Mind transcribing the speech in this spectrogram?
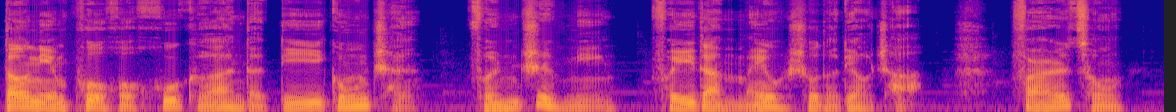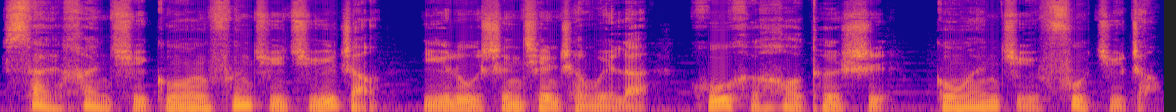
当年破获呼格案的第一功臣冯志明，非但没有受到调查，反而从赛罕区公安分局局长一路升迁成为了呼和浩特市。公安局副局长，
